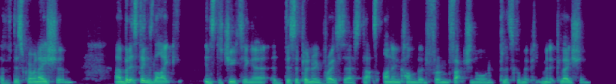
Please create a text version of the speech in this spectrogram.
of discrimination. Um, but it's things like instituting a, a, disciplinary process that's unencumbered from factional political manipulation.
